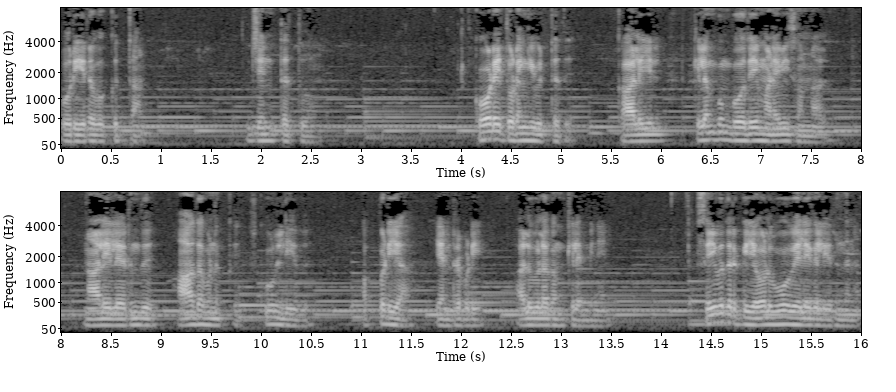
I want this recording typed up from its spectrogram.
ஒரு இரவுக்குத்தான். ஜென் தத்துவம். கோடை தொடங்கிவிட்டது. காலையில் கிளம்பும் போதே மனைவி சொன்னாள் நாளையிலிருந்து ஆதவனுக்கு ஸ்கூல் லீவு அப்படியா? என்றபடி அலுவலகம் கிளம்பினேன். செய்வதற்கு எவ்வளவோ வேலைகள் இருந்தன.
